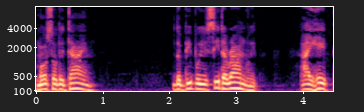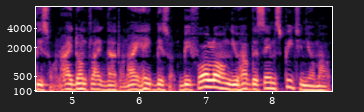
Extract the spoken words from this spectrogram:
Most of the time, the people you sit around with I hate this one. I don't like that one. I hate this one. Before long, you have the same speech in your mouth.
